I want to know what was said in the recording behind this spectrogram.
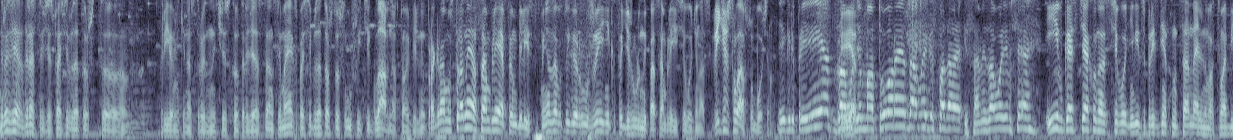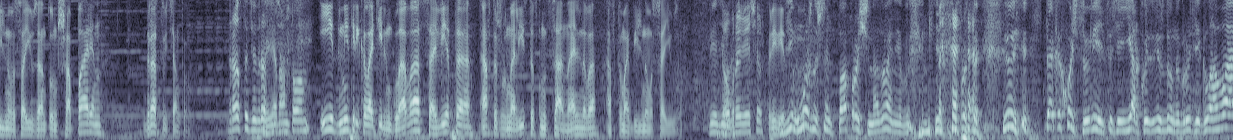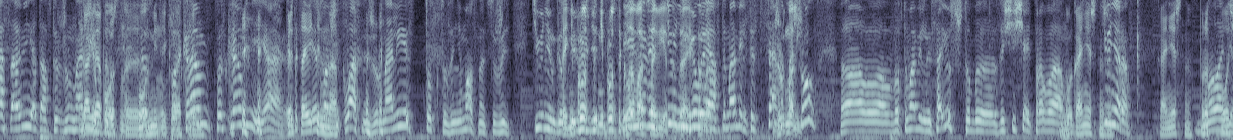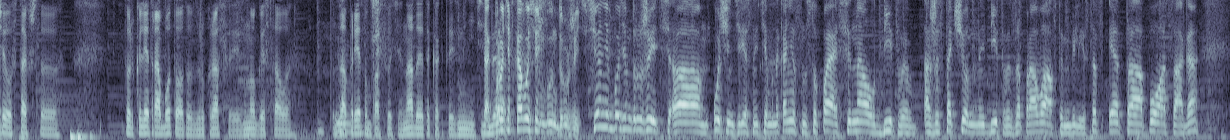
Друзья, здравствуйте. Спасибо за то, что приемники настроены на частоту радиостанции «Маяк». Спасибо за то, что слушаете главную автомобильную программу страны «Ассамблея автомобилистов». Меня зовут Игорь Ружейников, и дежурный по ассамблее сегодня у нас Вячеслав Субботин. Игорь, привет. Заводим моторы, дамы и господа, и сами заводимся. И в гостях у нас сегодня вице-президент Национального автомобильного союза Антон Шапарин. Здравствуйте, Антон. Здравствуйте, здравствуйте. Привет, Антон. И Дмитрий Колотилин, глава Совета автожурналистов Национального автомобильного союза. Привет, Дима. Добрый вечер. Привет. Дим, можно что-нибудь попроще название? Просто ну, так и хочется увидеть у тебя яркую звезду на груди. Глава Совета Тогда автожурналистов. просто Поздно, поздно. Колотилин. поскромнее, а. Представитель это, вообще классный журналист, тот, кто занимался на всю жизнь тюнингом. Да не просто- не просто глава совета, да, тюнинговые это автомобили. Ты специально журналист. пошел а, в автомобильный союз, чтобы защищать права Ну, вот конечно же. тюнеров? Конечно. Просто Молодец. получилось так, что столько лет работал, а тут вдруг раз и многое стало под запретом, по сути. Надо это как-то изменить. Так, Да. против кого сегодня будем дружить? Сегодня будем дружить. А, Очень интересная тема. Наконец наступает финал битвы, ожесточенной битвы за права автомобилистов. Это по ОСАГО.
